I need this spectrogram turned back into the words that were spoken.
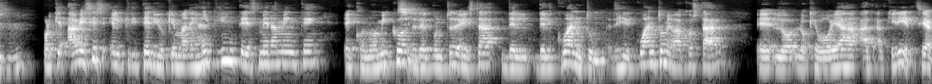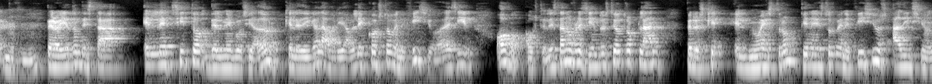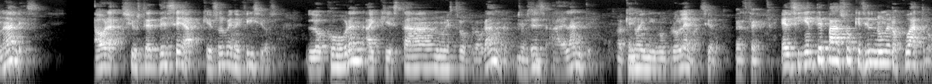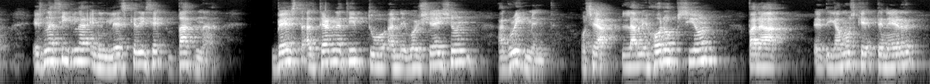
Porque a veces el criterio que maneja el cliente es meramente económico desde el punto de vista del, del quantum, es decir, cuánto me va a costar eh, lo, lo, que voy a, adquirir, ¿cierto? Pero ahí es donde está el éxito del negociador, que le diga la variable costo-beneficio, va a decir, ojo, a usted le están ofreciendo este otro plan, pero es que el nuestro tiene estos beneficios adicionales. Ahora, si usted desea que esos beneficios lo cubran, aquí está nuestro programa. Entonces, adelante. No hay ningún problema, ¿cierto? Perfecto. El siguiente paso, que es el número 4, es una sigla en inglés que dice BATNA, Best Alternative to a Negotiation Agreement, o sea, la mejor opción para, eh, digamos que tener,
